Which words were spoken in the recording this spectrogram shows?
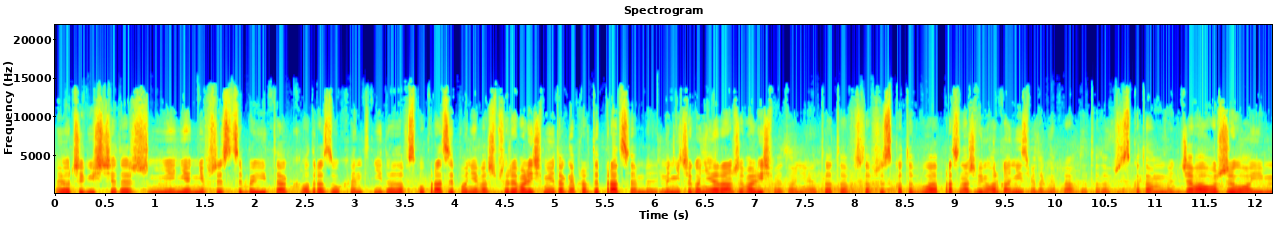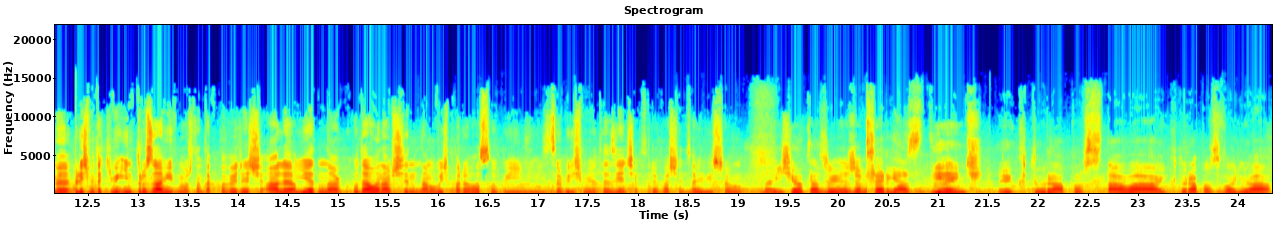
No i oczywiście też nie, nie, nie wszyscy byli tak od razu chętni do, do współpracy, ponieważ przerywaliśmy im tak naprawdę pracę. My, my niczego nie aranżowaliśmy, to nie? To, to, to wszystko to była praca na żywym organizmie tak naprawdę. To, to wszystko tam działało, żyło i my byliśmy takimi intruzami, można tak powiedzieć, ale jednak udało nam się namówić parę osób i zrobiliśmy te zdjęcia, które właśnie tutaj wiszą. No i się okazuje, że seria zdjęć, y, która powstała i która pozwoliła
